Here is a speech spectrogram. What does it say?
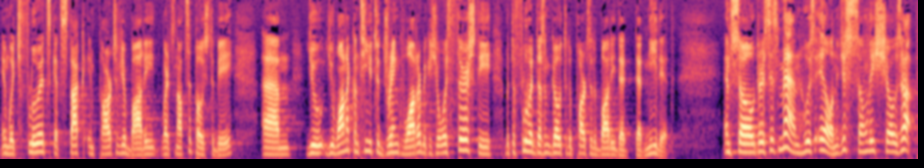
in which fluids get stuck in parts of your body where it's not supposed to be. Um, you you want to continue to drink water because you're always thirsty, but the fluid doesn't go to the parts of the body that, that need it. And so there's this man who is ill, and he just suddenly shows up.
